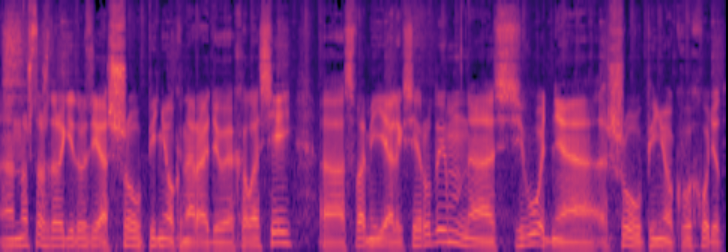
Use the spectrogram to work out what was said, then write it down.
А, Ну что ж, дорогие друзья, шоу «Пенек» на радио «Эхо Лосей». А, С вами я, Алексей Рудым. А, Сегодня шоу «Пенек» выходит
